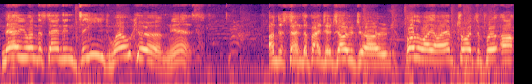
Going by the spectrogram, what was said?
Now you understand indeed. Welcome. Yes. Understand the badger Jojo. By the way, I have tried to put up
